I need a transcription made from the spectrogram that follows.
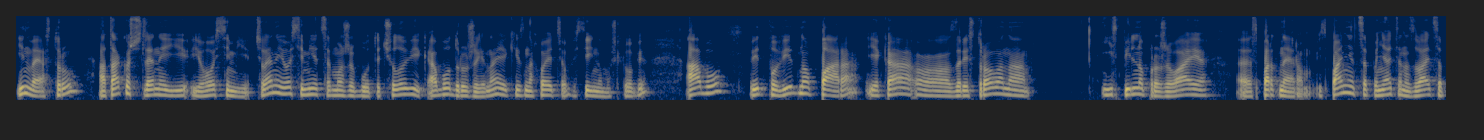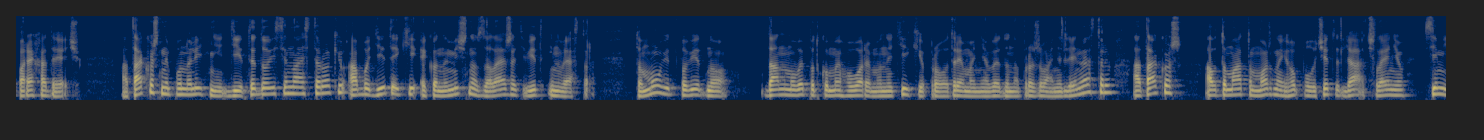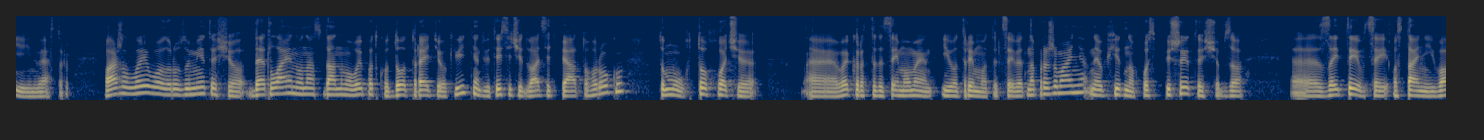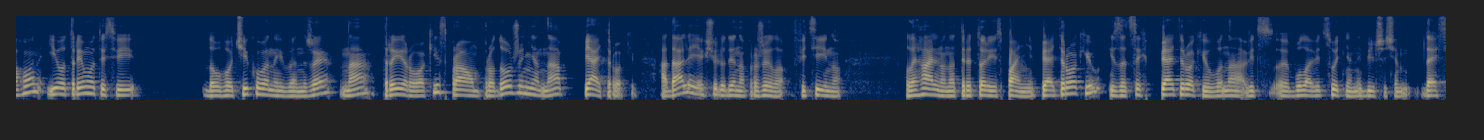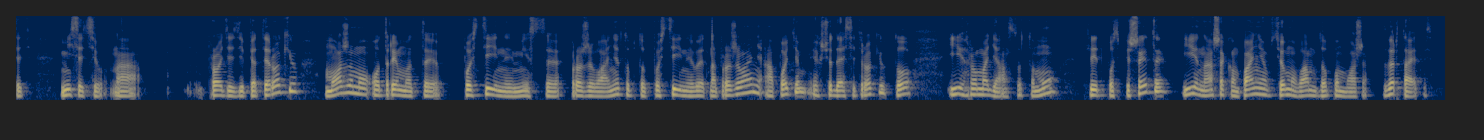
інвестору, а також члени його сім'ї. Члени його сім'ї це може бути чоловік або дружина, які знаходяться в офіційному шлюбі, або відповідно пара, яка о, зареєстрована і спільно проживає з партнером. В Іспанії це поняття називається de hecho. А також неповнолітні діти до 18 років або діти, які економічно залежать від інвестора. Тому, відповідно, в даному випадку ми говоримо не тільки про отримання виду на проживання для інвесторів, а також автоматом можна його отримати для членів сім'ї інвесторів. Важливо розуміти, що дедлайн у нас в даному випадку до 3 квітня 2025 року. Тому хто хоче е, використати цей момент і отримати цей вид на проживання, необхідно поспішити, щоб за, е, зайти в цей останній вагон і отримати свій довгоочікуваний ВНЖ на 3 роки з правом продовження на 5 років. А далі, якщо людина прожила офіційно легально на території Іспанії 5 років, і за цих 5 років вона від, е, була відсутня не більше, ніж 10 місяців на протязі 5 років, можемо отримати постійне місце проживання, тобто постійний вид на проживання, а потім, якщо 10 років, то і громадянство. Тому слід поспішити, і наша компанія в цьому вам допоможе. Звертайтесь.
